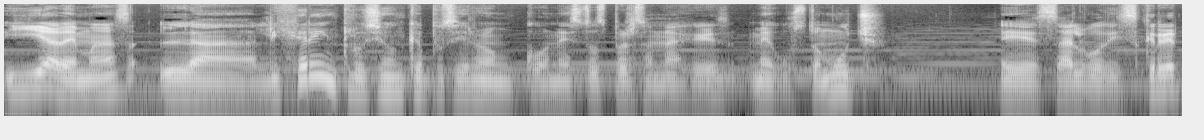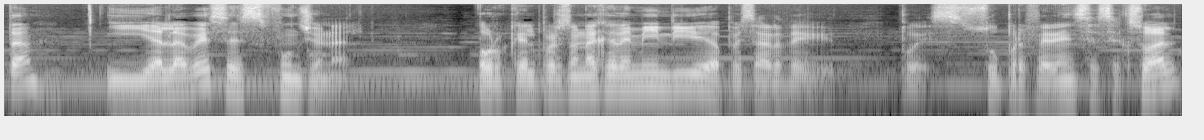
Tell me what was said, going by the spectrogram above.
Y además, la ligera inclusión que pusieron con estos personajes me gustó mucho. Es algo discreta y a la vez es funcional. Porque el personaje de Mindy, a pesar de pues su preferencia sexual,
